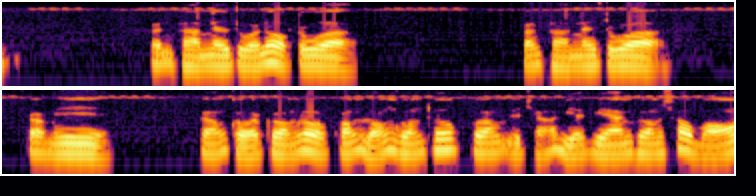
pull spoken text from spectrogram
ตผลผ่านในตัวนอกตัว การผ่านในตัว ก็มีความโกรธความโลภความหลงความทุกข์ความอิจฉาเบียดเบียนความเศร้าหมอง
